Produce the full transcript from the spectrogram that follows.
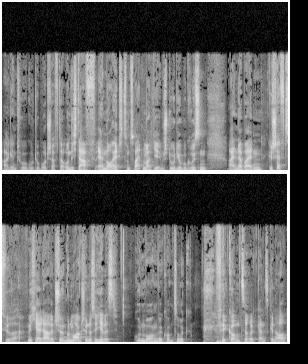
Agentur Gute Botschafter. Und ich darf erneut zum zweiten Mal hier im Studio begrüßen einen der beiden Geschäftsführer, Michael David. Schönen guten Morgen, schön, dass du hier bist. Guten Morgen, willkommen zurück. willkommen zurück, ganz genau.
